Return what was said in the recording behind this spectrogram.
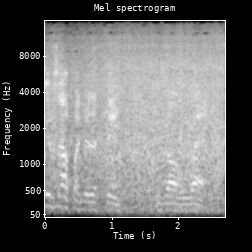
Himself under the thing. He's all wet.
